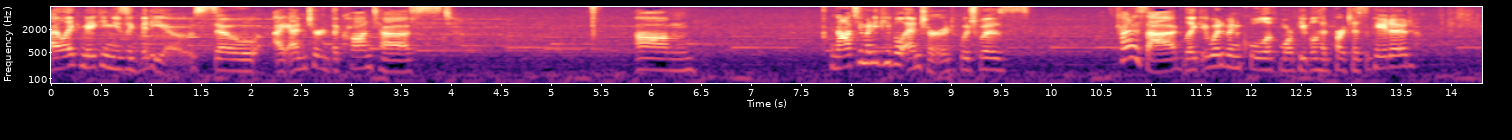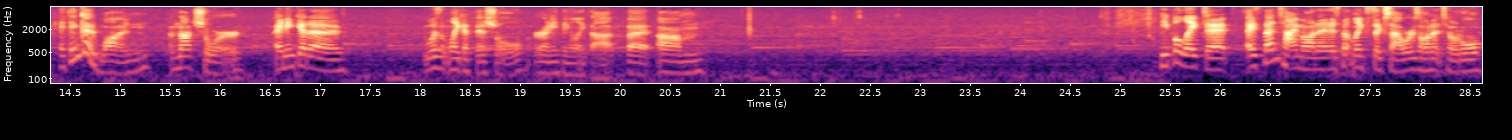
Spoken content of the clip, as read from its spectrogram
I like making music videos. So I entered the contest. Um, not too many people entered, which was kind of sad. Like it would have been cool if more people had participated. I think I won. I'm not sure. I didn't get a it wasn't like official or anything like that, but um, people liked it. I spent time on it. I spent like six hours on it total.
